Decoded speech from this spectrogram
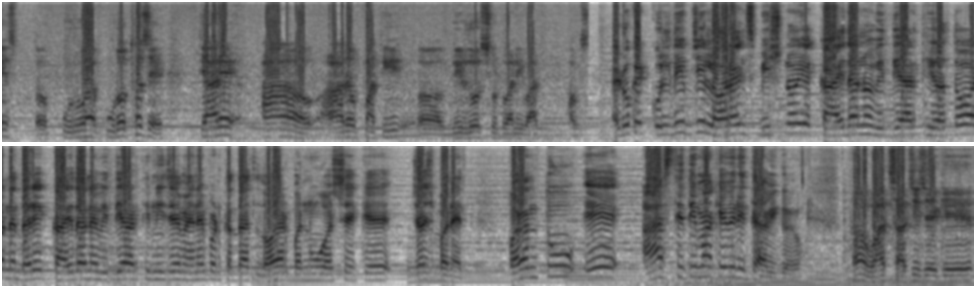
કેસ પૂરવા, પૂરો થશે, ત્યારે આ આરોપમાંથી નિર્દોષ છૂટવાની વાત આવશે એડવોકેટ કુલદીપજી લોરેન્સ બિશ્નોઈ એક કાયદાનો વિદ્યાર્થી હતો અને દરેક કાયદાને વિદ્યાર્થીની જેમ એને પણ કદાચ લોયર બનવું હશે કે જજ બને પરંતુ એ આ સ્થિતિમાં કેવી રીતે આવી ગયો? હા, વાત સાચી છે કે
